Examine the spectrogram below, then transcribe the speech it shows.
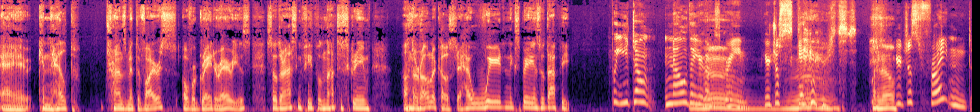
uh, can help transmit the virus over greater areas. So they're asking people not to scream on the roller coaster. How weird an experience would that be? But you don't know that you're going to scream. You're just scared. I know. You're just frightened.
